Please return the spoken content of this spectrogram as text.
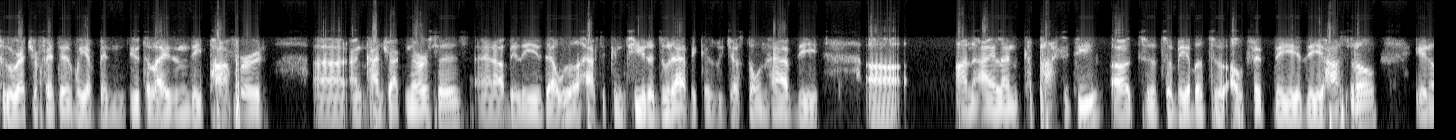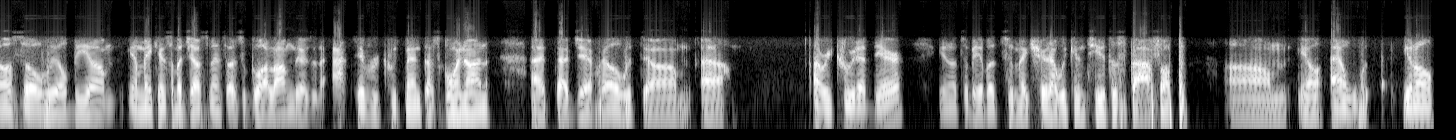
to retrofit it. We have been utilizing the PAFRD uh, and contract nurses. And I believe that we'll have to continue to do that because we just don't have the uh, on island capacity uh, to to be able to outfit the the hospital. You know, so we'll be um, you know making some adjustments as we go along. There's an active recruitment that's going on at, at JFL with um, uh, a recruiter there. You know, to be able to make sure that we continue to staff up. Um, you know, and you know,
